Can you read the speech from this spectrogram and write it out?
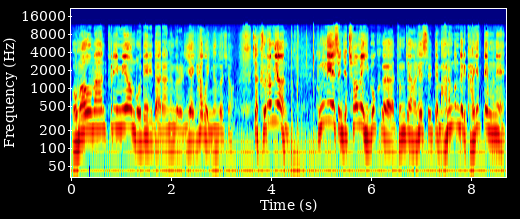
어마어마한 프리미엄 모델이다라는 것을 이야기하고 있는 거죠. 자, 그러면 국내에서 이제 처음에 이보크가 등장을 했을 때 많은 분들이 가격 때문에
